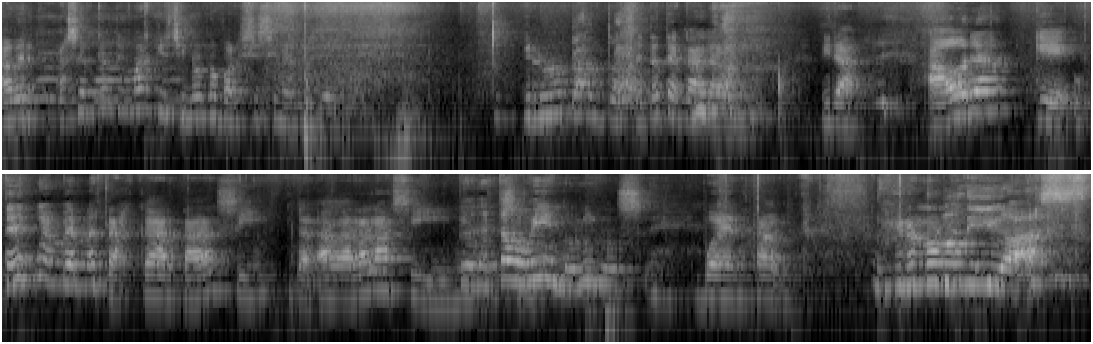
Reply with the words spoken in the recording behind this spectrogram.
A ver, acércate más que si no no apareces en el video. Pero no tanto, sentate acá lado. Mira, ahora que ustedes pueden ver nuestras cartas, sí, da- agarrarlas así. Pero te estamos viendo, amigos. Bueno, está bien. Pero no lo digas.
